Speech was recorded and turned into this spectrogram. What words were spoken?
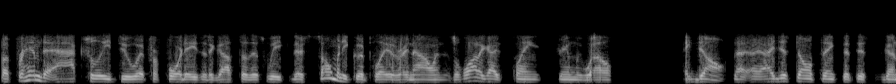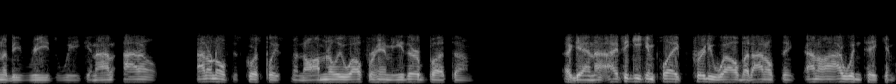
But for him to actually do it for four days at Augusta this week, there's so many good players right now, and there's a lot of guys playing extremely well. I don't. I, I just don't think that this is going to be Reed's week, and I, I don't. I don't know if this course plays phenomenally well for him either. But um, again, I think he can play pretty well, but I don't think I don't. I wouldn't take him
